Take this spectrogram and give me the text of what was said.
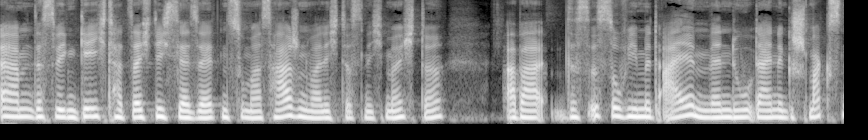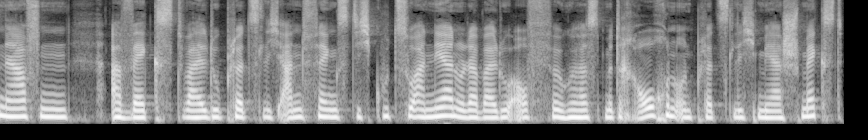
Ähm, deswegen gehe ich tatsächlich sehr selten zu Massagen, weil ich das nicht möchte. Aber das ist so wie mit allem, wenn du deine Geschmacksnerven erwächst, weil du plötzlich anfängst, dich gut zu ernähren oder weil du aufhörst mit Rauchen und plötzlich mehr schmeckst.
